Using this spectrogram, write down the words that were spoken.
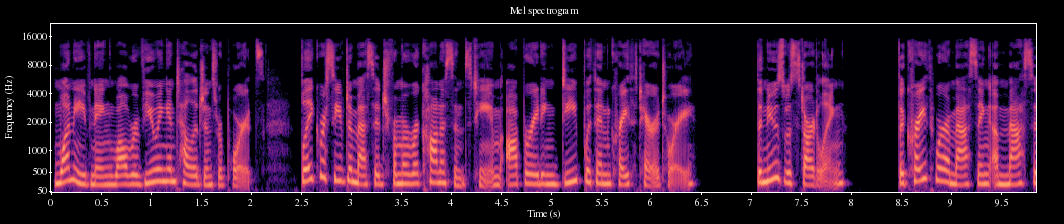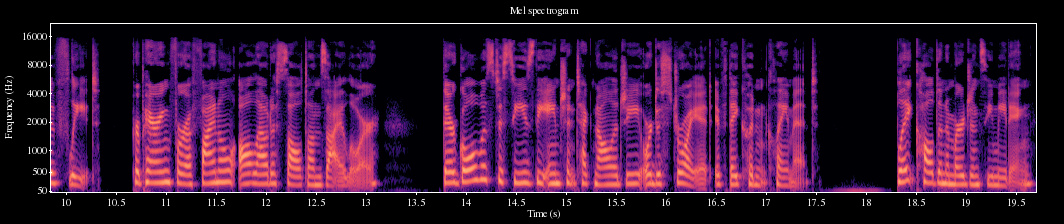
One evening, while reviewing intelligence reports, Blake received a message from a reconnaissance team operating deep within Kraith territory. The news was startling. The Kraith were amassing a massive fleet, preparing for a final all out assault on Xylor. Their goal was to seize the ancient technology or destroy it if they couldn't claim it. Blake called an emergency meeting.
